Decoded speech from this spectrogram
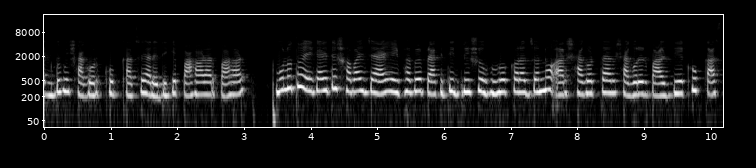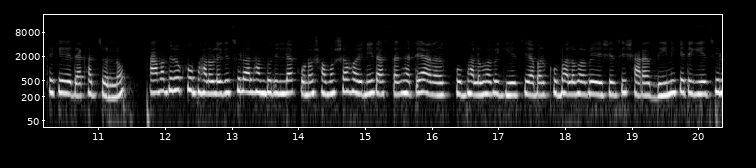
একদমই সাগর খুব কাছে আর এদিকে পাহাড় আর পাহাড়। মূলত এই গাড়িতে সবাই যায় এইভাবে প্রাকৃতিক দৃশ্য উপভোগ করার জন্য আর সাগরটার সাগরের পাশ দিয়ে খুব কাছ থেকে দেখার জন্য। আমাদেরও খুব ভালো লেগেছিল, আলহামদুলিল্লাহ। কোনো সমস্যা হয়নি রাস্তাঘাটে, আর খুব ভালোভাবে গিয়েছি। আবার খুব ভালোভাবে এসেছি, সারা দিনই কেটে গিয়েছিল।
